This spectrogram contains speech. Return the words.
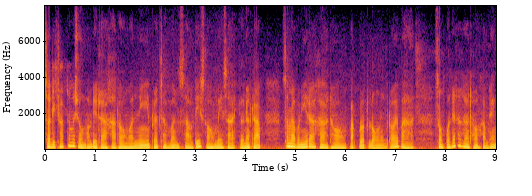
สวัสดีครับท่านผู้ชมอัปเดตราคาทองวันนี้ประจำวันเสาร์ที่ 2 เมษายนนะครับ สำหรับวันนี้ราคาทองปรับลดลง 100 บาท ส่งผลให้ราคาทองคำแท่ง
